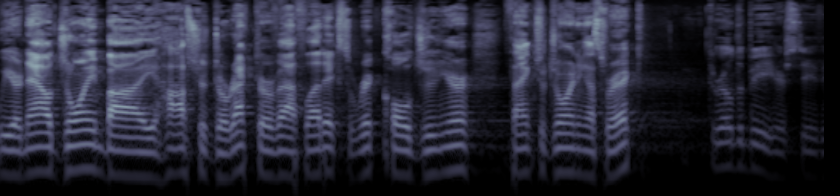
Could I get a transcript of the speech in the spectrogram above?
We are now joined by Hofstra Director of Athletics, Rick Cole Jr. Thanks for joining us, Rick. Thrilled to be here, Steve.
